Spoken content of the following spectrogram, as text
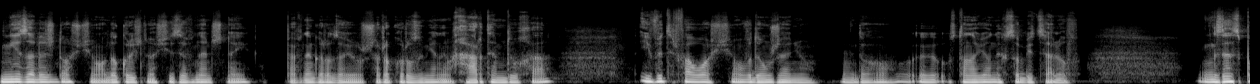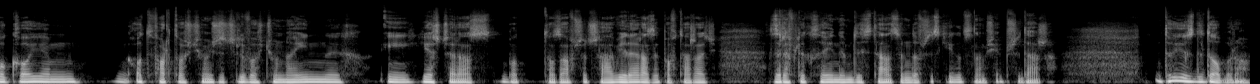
niezależnością od okoliczności zewnętrznej, pewnego rodzaju szeroko rozumianym hartem ducha i wytrwałością w dążeniu do y, ustanowionych sobie celów. Ze spokojem, otwartością i życzliwością na innych i jeszcze raz, bo to zawsze trzeba wiele razy powtarzać, z refleksyjnym dystansem do wszystkiego, co nam się przydarza. To jest dobro.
